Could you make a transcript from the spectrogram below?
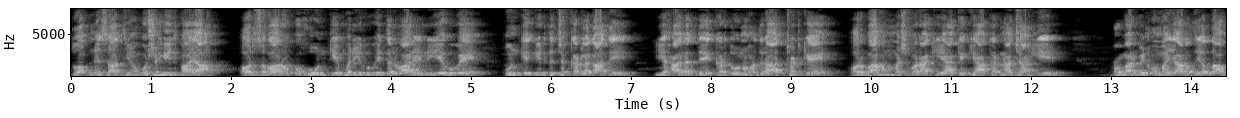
تو اپنے ساتھیوں کو شہید پایا اور سواروں کو خون کی بھری ہوئی تلواریں لیے ہوئے ان کے گرد چکر لگاتے۔ یہ حالت دیکھ کر دونوں حضرات چھٹکے اور باہم مشورہ کیا کہ کیا کرنا چاہیے۔ عمر بن امیہ رضی اللہ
